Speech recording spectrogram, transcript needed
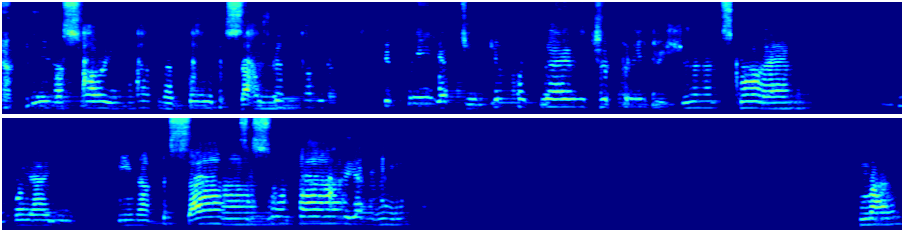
Я вірю своїм не буду завжди добре. І я тільки плече прибіжу скоро. Бо я їй і написав ці слова, як ні. Мам.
